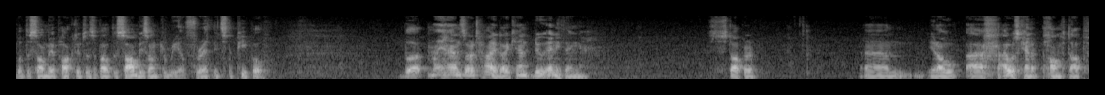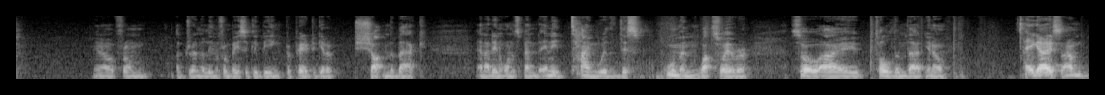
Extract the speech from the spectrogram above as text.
what the zombie apocalypse is about. The zombies aren't the real threat, it's the people but my hands are tied. I can't do anything. Stop her. And you know, uh, I was kind of pumped up. You know, from adrenaline from basically being prepared to get a shot in the back, and I didn't want to spend any time with this woman whatsoever. So I told them that you know, hey guys, I'm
